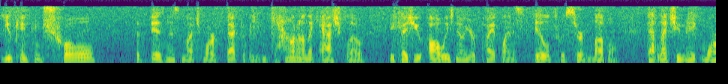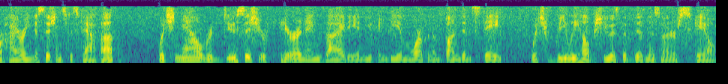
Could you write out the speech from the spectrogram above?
you can control the business much more effectively. You can count on the cash flow because you always know your pipeline is filled to a certain level. That lets you make more hiring decisions to staff up, which now reduces your fear and anxiety, and you can be in more of an abundant state, which really helps you as the business owner scale.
